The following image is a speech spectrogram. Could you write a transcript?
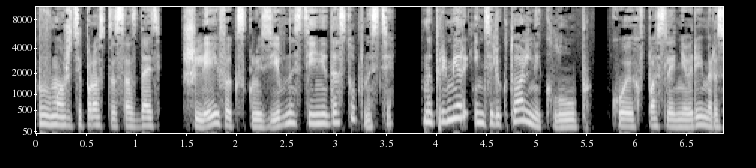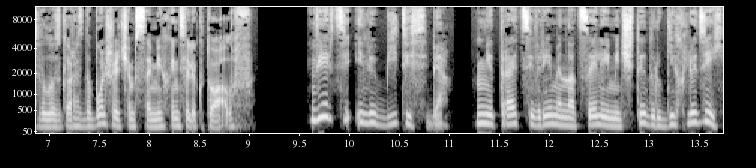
Вы можете просто создать шлейф эксклюзивности и недоступности. Например, интеллектуальный клуб, коих в последнее время развелось гораздо больше, чем самих интеллектуалов. Верьте и любите себя. Не тратьте время на цели и мечты других людей.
